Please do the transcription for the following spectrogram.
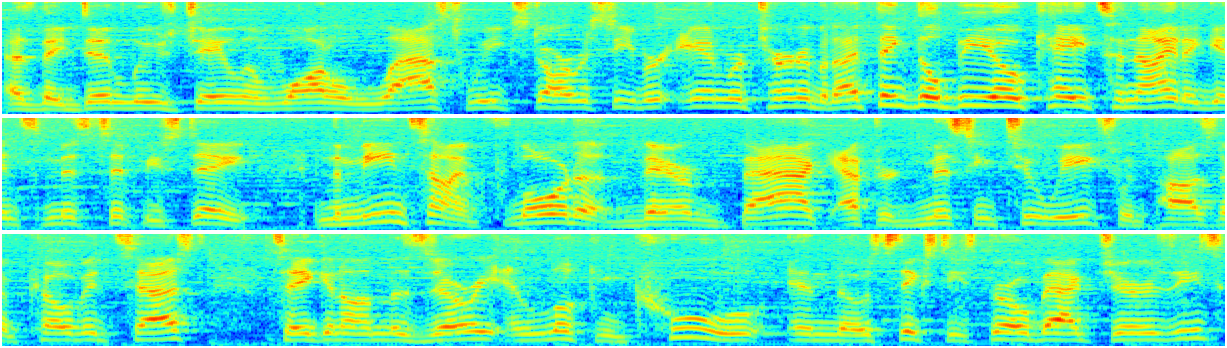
as they did lose Jaylen Waddle last week, star receiver and returner, but I think they'll be okay tonight against Mississippi State. In the meantime, Florida, they're back after missing two weeks with positive COVID test, taking on Missouri and looking cool in those 60s throwback jerseys.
